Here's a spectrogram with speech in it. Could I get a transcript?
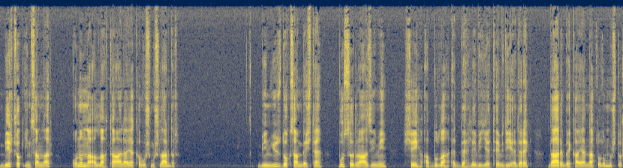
Birçok insanlar onunla Allah Teala'ya kavuşmuşlardır. 1195'te bu sırrı azimi Şeyh Abdullah Eddehlevi'ye tevdi ederek Dar-ı Beka'ya naklolunmuştur.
